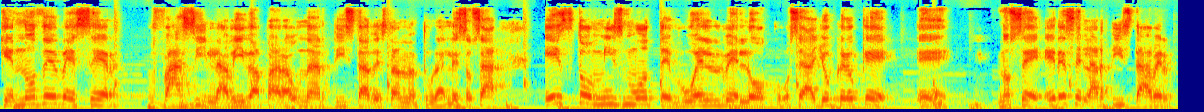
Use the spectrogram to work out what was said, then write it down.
que no debe ser fácil la vida para un artista de esta naturaleza. O sea, esto mismo te vuelve loco. O sea, yo creo que, eh, no sé, eres el artista. A ver,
